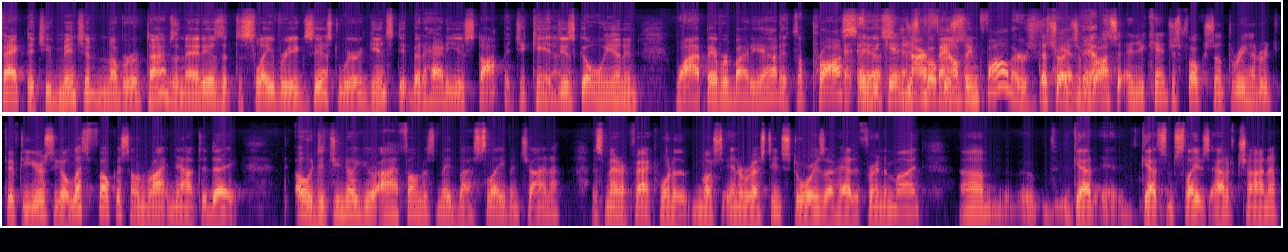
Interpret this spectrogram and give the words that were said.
fact that you've mentioned a number of times, and that is that the slavery exists. We're against it, but how do you stop it? You can't just go in and wipe everybody out. It's a process, and, you can't just our focus- founding fathers. That's right. It's a process, and you can't just focus on 350 years ago. Let's focus on right now, today. Oh, did you know your iPhone was made by a slave in China? As a matter of fact, one of the most interesting stories I've had a friend of mine um, got got some slaves out of China,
